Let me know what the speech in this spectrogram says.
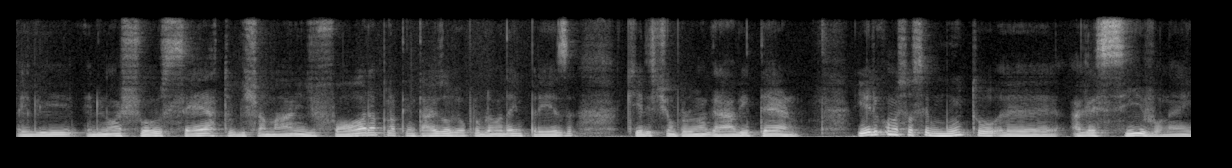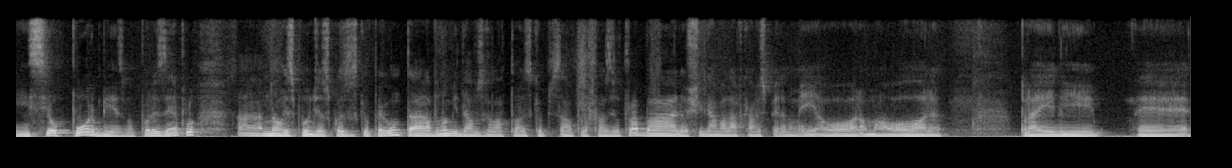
ele, ele não achou certo me chamarem de fora para tentar resolver o problema da empresa, que eles tinham um problema grave interno. E ele começou a ser muito é, agressivo né, e se opor mesmo. Por exemplo, não respondia as coisas que eu perguntava, não me dava os relatórios que eu precisava para fazer o trabalho. Eu chegava lá, ficava esperando meia hora, uma hora, para ele é,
